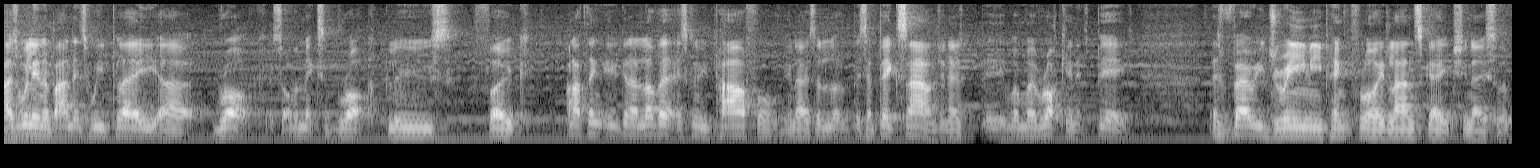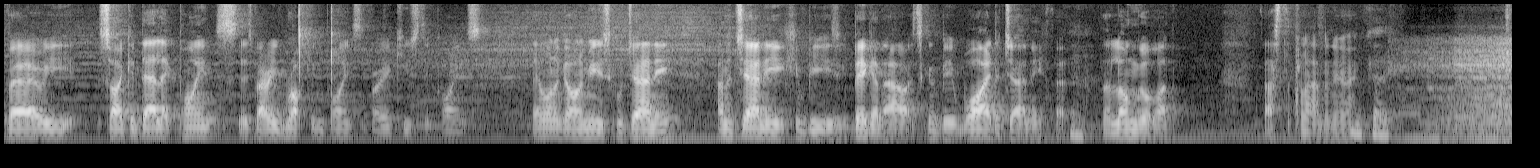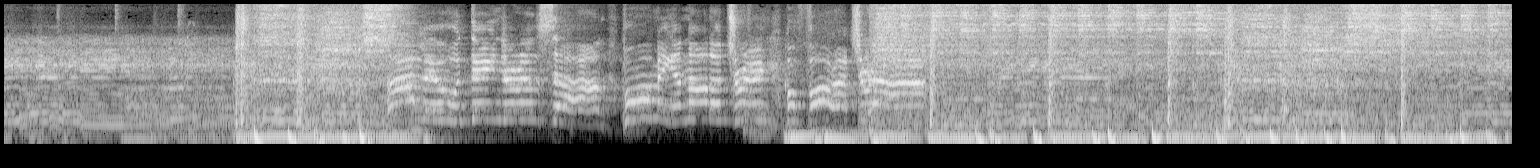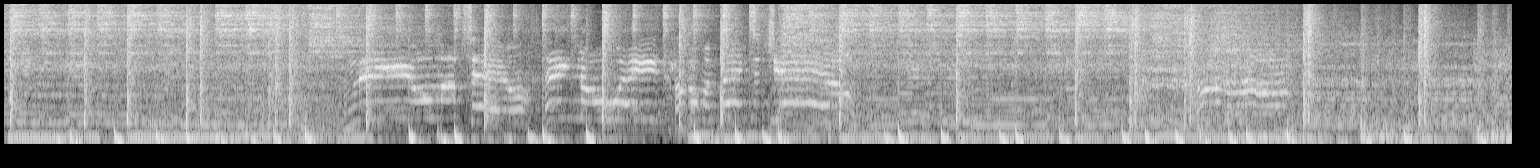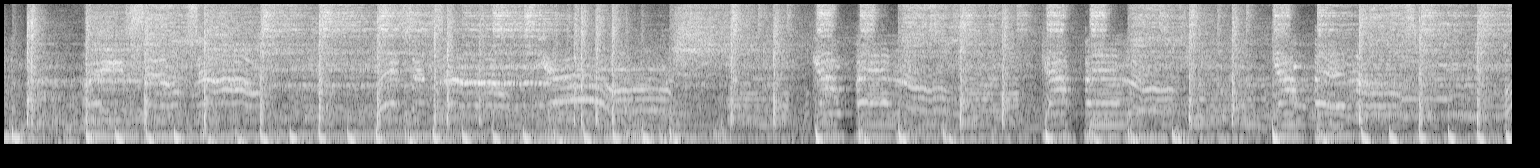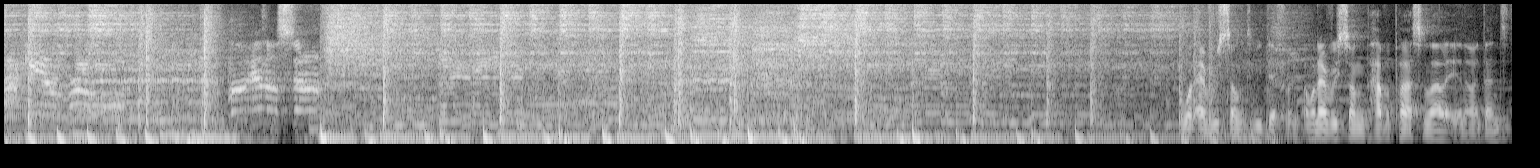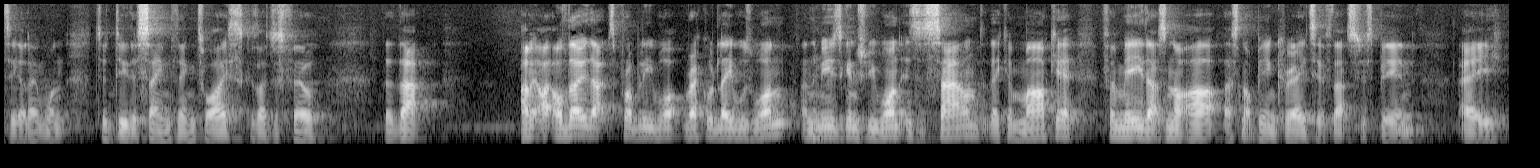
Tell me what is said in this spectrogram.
As Wille and the Bandits, we play uh, rock, sort of a mix of rock, blues, folk, and I think you're going to love it. It's going to be powerful. You know, it's a it's a big sound. You know, it, when we're rocking, it's big. There's very dreamy Pink Floyd landscapes. You know, sort of very psychedelic points. There's very rocking points. There's very acoustic points. They want to go on a musical journey, and the journey can be bigger now. It's going to be a wider journey, the, yeah. the longer one. That's the plan, anyway. Okay. Every song to be different. I want every song to have a personality and identity. I don't want to do the same thing twice because I just feel that that. I mean, I, although that's probably what record labels want and the music industry want is a sound they can market. For me, that's not art. That's not being creative. That's just being a.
